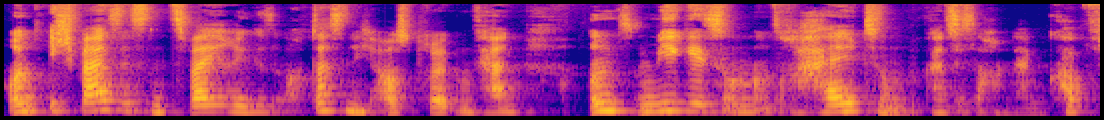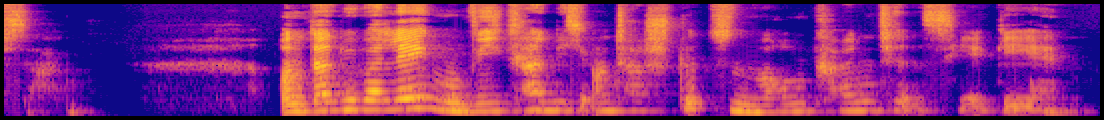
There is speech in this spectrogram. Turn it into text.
Und ich weiß, dass ein Zweijähriges auch das nicht ausdrücken kann. Und mir geht es um unsere Haltung. Du kannst es auch in deinem Kopf sagen. Und dann überlegen, wie kann ich unterstützen? Warum könnte es hier gehen?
